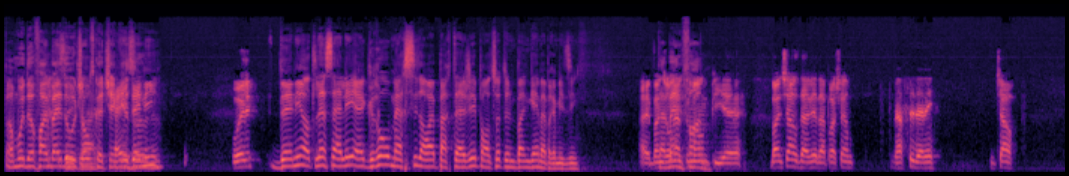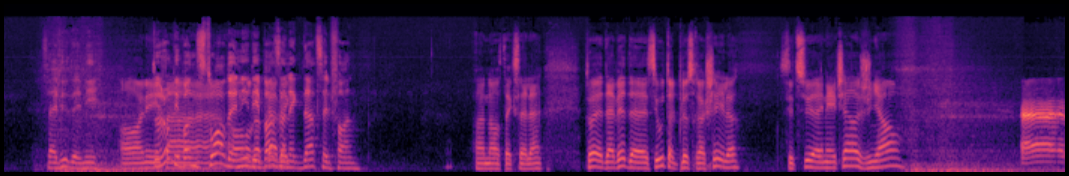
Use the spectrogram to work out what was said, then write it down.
Pas moi de faire bien d'autres choses que checker ça. Denis. Oui. Denis, on te laisse aller. Un gros merci d'avoir partagé. Puis on te souhaite une bonne game après-midi. bonne journée à tout le monde. Puis euh, bonne chance, David. À la prochaine. Merci, Denis. Ciao. Salut, Denis. Toujours des bonnes histoires, Denis, des bonnes anecdotes. C'est le fun. Ah non, c'est excellent. Toi, David, euh, c'est où tu as le plus rushé, là? C'est-tu NHL, junior? Euh,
